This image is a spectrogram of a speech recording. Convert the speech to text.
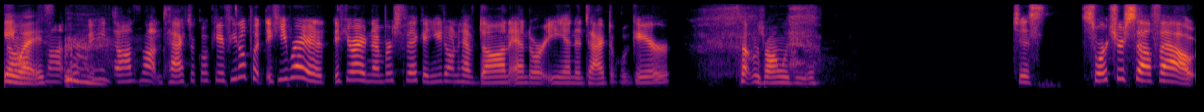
Don's Anyways, not, you mean Don's not in tactical gear? If you don't put, if you write a, if you write a numbers fic and you don't have Don and or Ian in tactical gear, something's wrong with you. just sort yourself out.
